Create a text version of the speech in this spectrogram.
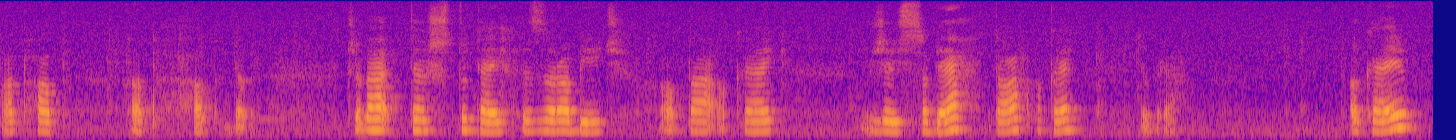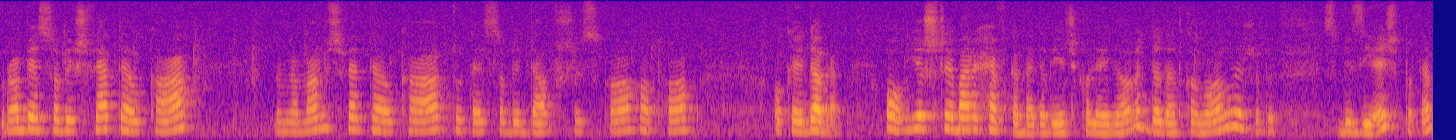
Hop, hop, hop, hop. Dobra. Trzeba też tutaj zrobić. Opa, okej. Wziąć sobie to, okej. Dobra. Okej, robię sobie światełka. Dobra, mam światełka. Tutaj sobie dam wszystko. Hop, hop. Okej, dobra. O, jeszcze marchewkę będę mieć kolejną, dodatkową, żeby sobie zjeść potem.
